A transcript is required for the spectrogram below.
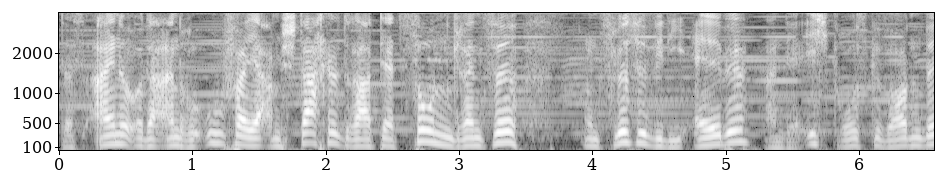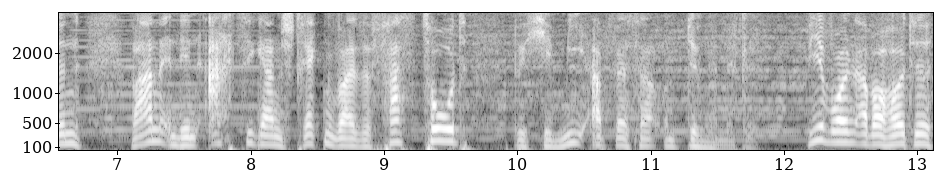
das eine oder andere Ufer ja am Stacheldraht der Zonengrenze und Flüsse wie die Elbe, an der ich groß geworden bin, waren in den 80ern streckenweise fast tot durch Chemieabwässer und Düngemittel. Wir wollen aber heute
